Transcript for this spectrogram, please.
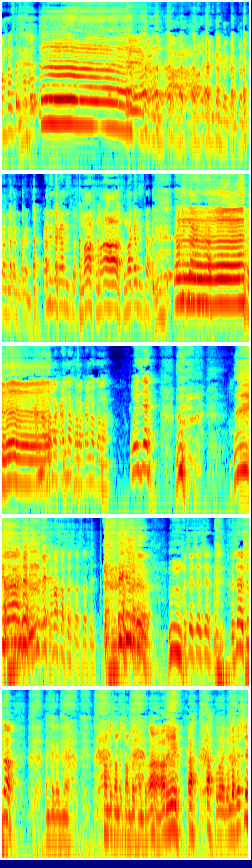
আমরা আমরা। ওই যে। শান্ত শান্ত শান্ত শান্ত আরে আহ আহ বলা লাগে বাস রে।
